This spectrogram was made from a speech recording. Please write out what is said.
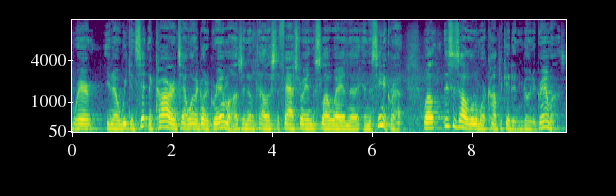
where you know we can sit in a car and say, "I want to go to grandma's," and it'll tell us the fast way and the slow way and the and the scenic route. Well, this is all a little more complicated than going to grandma's,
